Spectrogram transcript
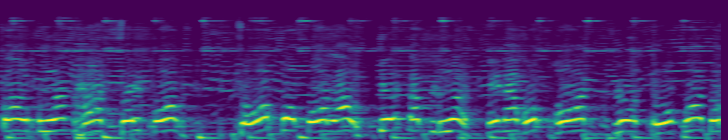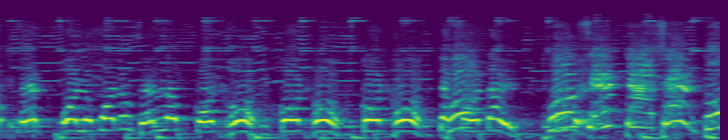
เป้าเมืองหาดไซฟองสปปเราวเจอกับเรือในนามของพรหลวงหลวงพ่อทองแสนพรหลวงพ่อทองแสนเริ่มกอดคอกอดคอกอดคอจะกอดได้ทองแสนจ่าแสนทอง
